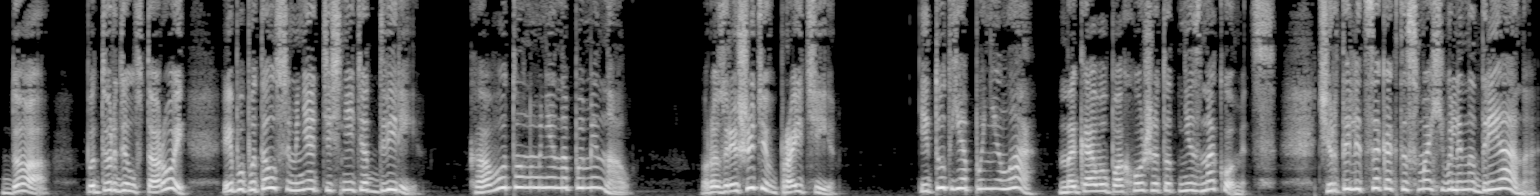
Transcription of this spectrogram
«Да», — подтвердил второй и попытался меня оттеснить от двери. Кого-то он мне напоминал. «Разрешите пройти?» И тут я поняла, на кого похож этот незнакомец? Черты лица как-то смахивали на Дриана.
